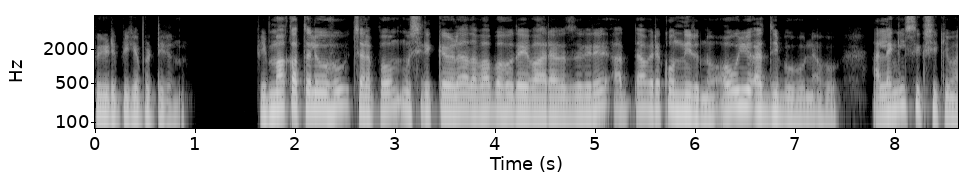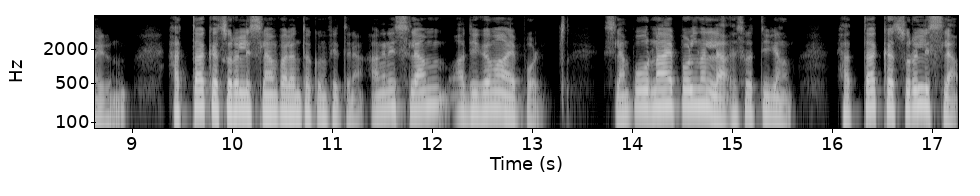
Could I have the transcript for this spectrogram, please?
പീഡിപ്പിക്കപ്പെട്ടിരുന്നു. ഇമ്മ കത്തലൂഹു ചിലപ്പോൾ മുസ്ലിക്കുകൾ അഥവാ ബഹുദൈവാരാധകർ അവരെ കൊന്നിരുന്നു. ഔ യു അദിബുഹു നഹു. അല്ലെങ്കിൽ ശിക്ഷിക്കുമായിരുന്നു. ഹത്ത കസുറൽ ഇസ്ലാം ഫലം തക്കും ഫിത്തന അങ്ങനെ ഇസ്ലാം അധികമായപ്പോൾ ഇസ്ലാം പൂർണമായപ്പോൾ എന്നല്ല ശ്രദ്ധിക്കണം. ഹത്ത കസുറൽ ഇസ്ലാം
